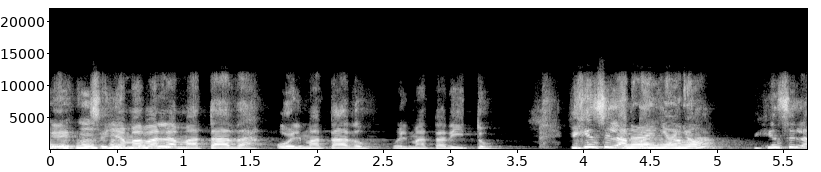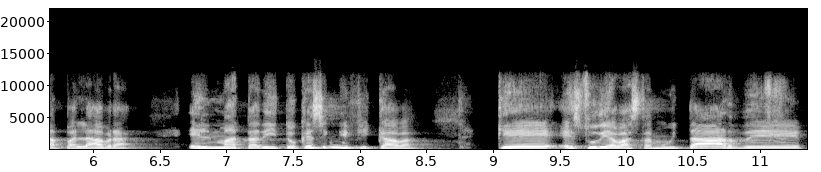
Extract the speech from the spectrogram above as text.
eh, se llamaba la matada o el matado o el matadito. Fíjense la palabra. Fíjense la palabra, el matadito. ¿Qué significaba? Que estudiaba hasta muy tarde,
